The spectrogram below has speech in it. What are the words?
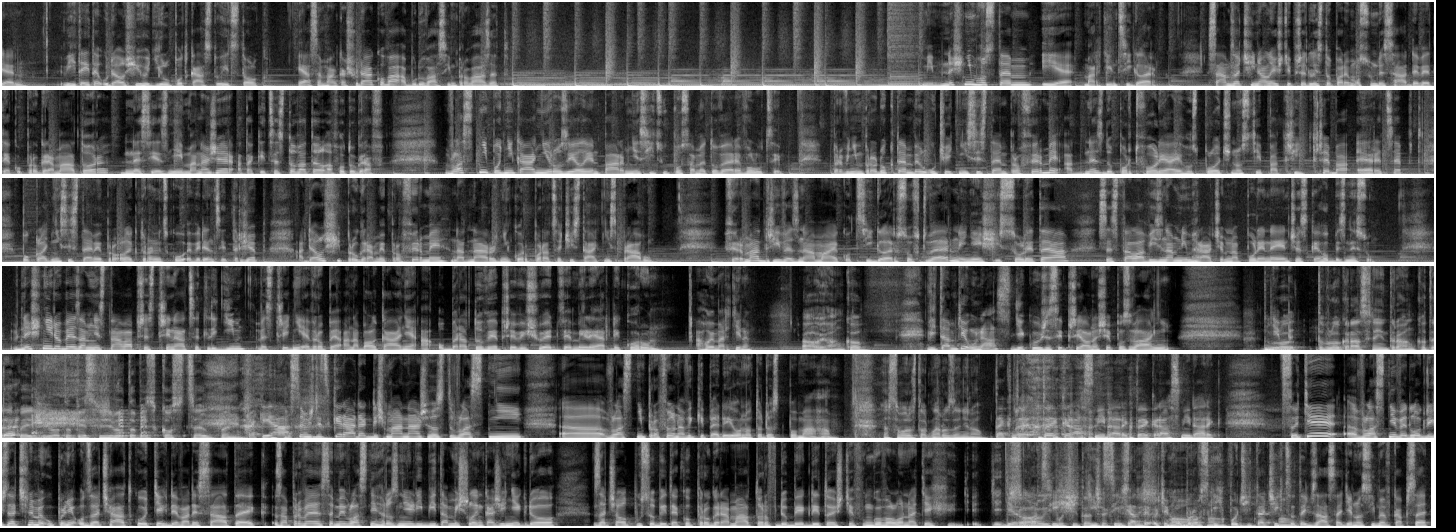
Den, vítejte u dalšího dílu podcastu It's Talk. Já jsem Hanka Šudáková a budu vás jim provázet. Mým dnešním hostem je Martin Ziegler. Sám začínal ještě před listopadem 89 jako programátor, dnes je z něj manažer a taky cestovatel a fotograf. Vlastní podnikání rozjel jen pár měsíců po sametové revoluci. Prvním produktem byl účetní systém pro firmy a dnes do portfolia jeho společnosti patří třeba e-recept, pokladní systémy pro elektronickou evidenci tržeb a další programy pro firmy, nadnárodní korporace či státní zprávu. Firma, dříve známá jako Ziegler Software, nynější Solitea, se stala významným hráčem na poli nejen českého biznisu. V dnešní době zaměstnává přes 13 lidí ve střední Evropě a na Balkáně a obratově převyšuje 2 miliardy korun. Ahoj Martine. Ahoj Hanko. Vítám tě u nás, děkuji, že jsi přijal naše pozvání. To bylo, by... to bylo krásný intro, Hanko. To je to... takový životopis, životopis kostce úplně. Tak já jsem vždycky ráda, když má náš host vlastní, uh, vlastní profil na Wikipedii. Ono to dost pomáhá. Já jsem ho dostal k narozeninám. Tak to je, to je krásný dárek, to je krásný dárek. Co tě vlastně vedlo, když začneme úplně od začátku, od těch devadesátek? Za prvé se mi vlastně hrozně líbí ta myšlenka, že někdo začal působit jako programátor v době, kdy to ještě fungovalo na těch děrovacích štících a ty, o těch no, obrovských no, počítačích, no. co teď v zásadě nosíme v kapse,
